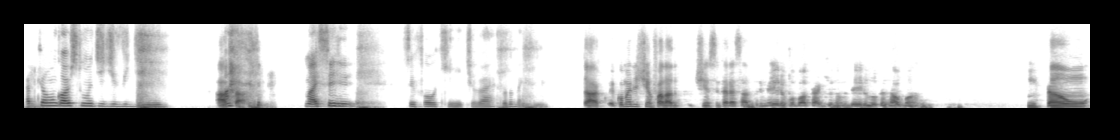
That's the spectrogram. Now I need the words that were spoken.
É porque eu não gosto muito de dividir. Ah, tá. Mas se, se for o que tiver, tudo bem também. Tá, como ele tinha falado, tinha se interessado primeiro, eu vou botar aqui o nome dele, Lucas Albano. Então,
